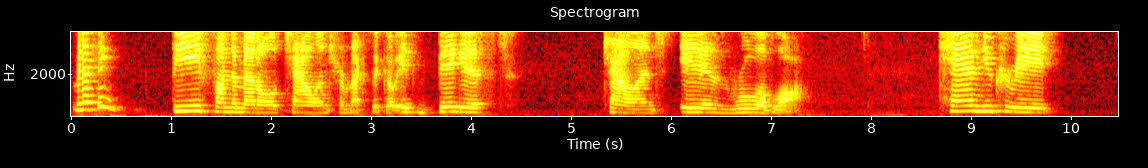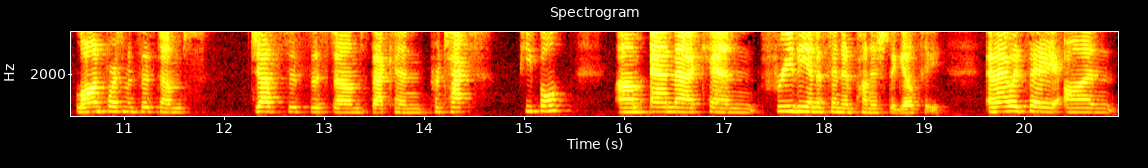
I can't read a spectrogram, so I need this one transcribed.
I mean, I think the fundamental challenge for Mexico, its biggest challenge, is rule of law. Can you create law enforcement systems, justice systems that can protect people um, and that can free the innocent and punish the guilty. And I would say, on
